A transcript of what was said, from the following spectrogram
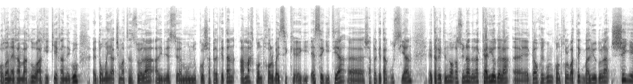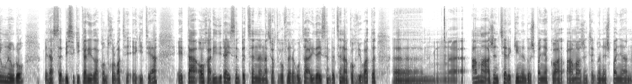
Orduan egan behar du, argiki egan dugu, e, domai atxamatzen zuela, adibidez munduko xapelketan, amar kontrol baizik egi, ez egitea, uh, xapelketa guzian, eta egiten du, agazuena dela, kario dela, uh, gaur egun kontrol batek balio dela 6 euro, beraz, biziki kario dela kontrol bat egitea, eta hor, ari dira izenpetzen, nazioarteko federakuntza, ari da izenpetzen akordio bat, uh, ama agentziarekin, edo Espainiako ama agentziak duen Espainiak, Espainian,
